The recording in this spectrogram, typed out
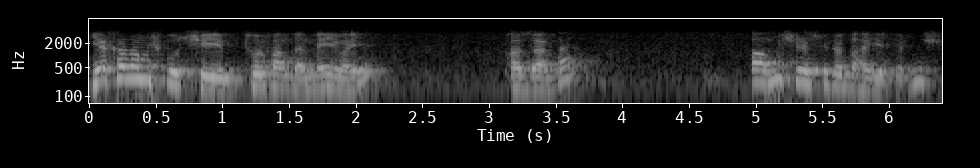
Yakalamış bu şeyi, turfanda meyveyi, pazardan, almış Resulullah'a getirmiş.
